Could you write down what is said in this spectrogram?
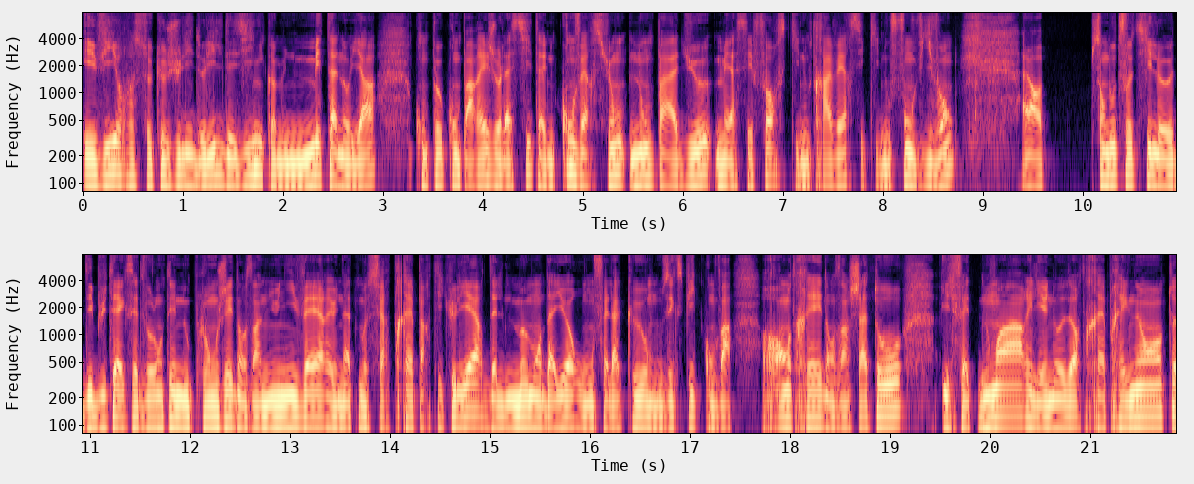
et vivre ce que Julie Delille désigne comme une métanoïa, qu'on peut comparer, je la cite, à une conversion, non pas à Dieu, mais à ses forces qui nous et qui nous font vivants. Alors sans doute faut-il euh, débuter avec cette volonté de nous plonger dans un univers et une atmosphère très particulière. Dès le moment d'ailleurs où on fait la queue, on nous explique qu'on va rentrer dans un château. Il fait noir, il y a une odeur très prégnante,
